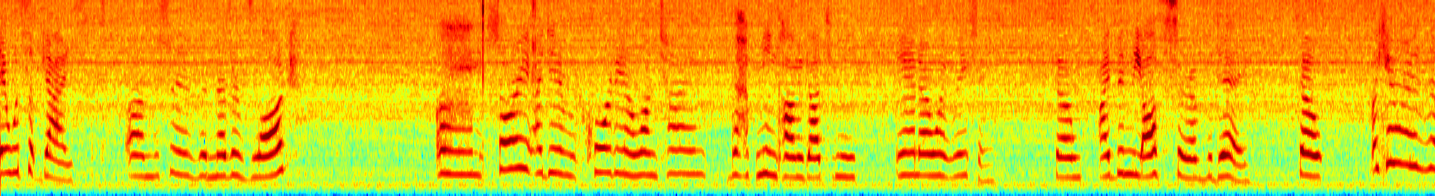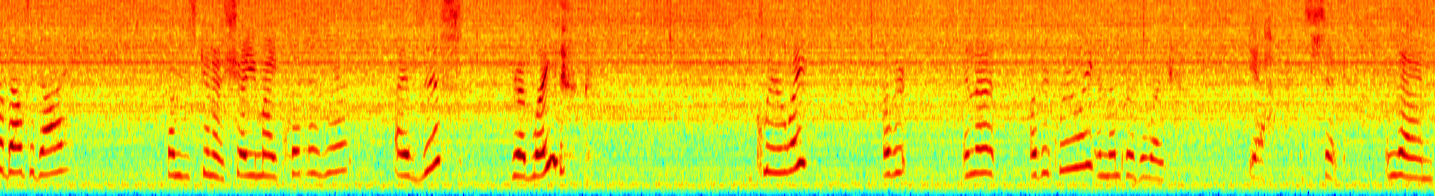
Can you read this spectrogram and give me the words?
Hey, what's up, guys? Um, this is another vlog. Um, sorry I didn't record in a long time. That me and Connie got to me, and I went racing. So I've been the officer of the day. So my camera is about to die. So I'm just gonna show you my equipment here. I have this red light, clear light, other, and then other clear light, and then purple light. Yeah, it's sick. And then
